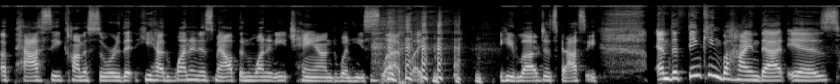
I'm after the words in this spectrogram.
a passy connoisseur that he had one in his mouth and one in each hand when he slept. Like he loved his passy. And the thinking behind that is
